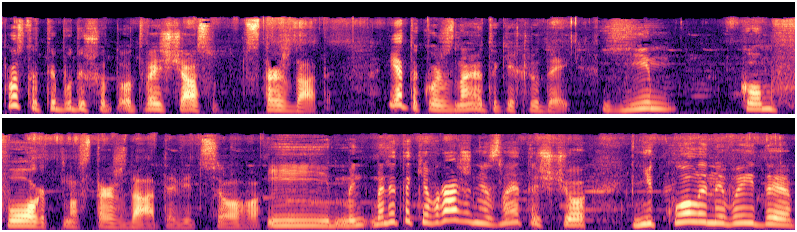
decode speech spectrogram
Просто ти будеш от, от весь час страждати. Я також знаю таких людей. Їм комфортно страждати від цього. І мене таке враження, знаєте, що ніколи не вийде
